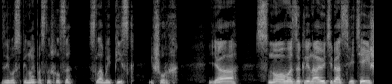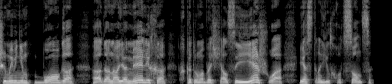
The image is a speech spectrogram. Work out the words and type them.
за его спиной послышался слабый писк и шорох. «Я снова заклинаю тебя святейшим именем Бога, Аданая Мелиха, к которому обращался Иешуа и остановил ход солнца.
